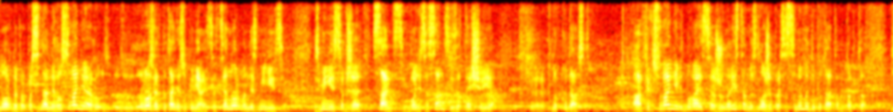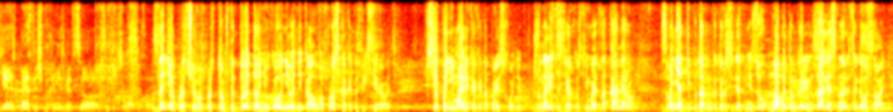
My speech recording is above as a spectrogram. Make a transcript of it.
норми про персональне голосування го- розгляд питання зупиняється. Ця норма не змінюється. Змінюються вже санкції, вводяться санкції за те, що є е, кнопкодавство. А фіксування відбувається журналістами з ложі преси, самими депутатами. Тобто є безліч механізмів цього це фіксувати. зараз. Знаете вопрос в чем? Вопрос в том, что до этого ни у кого не возникал вопрос, как это фиксировать. Все понимали, как это происходит. Журналисты сверху снимают на камеру, звонят депутатам, которые сидят внизу, мы об этом говорим в зале, останавливается голосование.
